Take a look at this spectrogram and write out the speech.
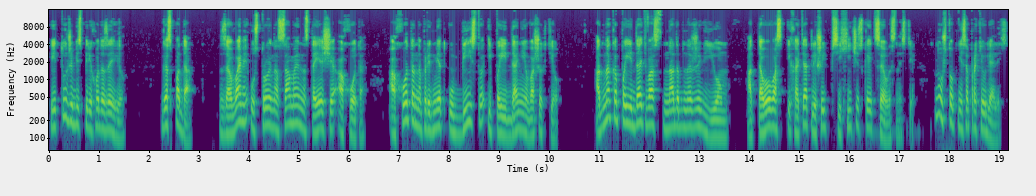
И тут же без перехода заявил. «Господа, за вами устроена самая настоящая охота. Охота на предмет убийства и поедания ваших тел. Однако поедать вас надобно живьем, оттого вас и хотят лишить психической целостности, ну, чтоб не сопротивлялись.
